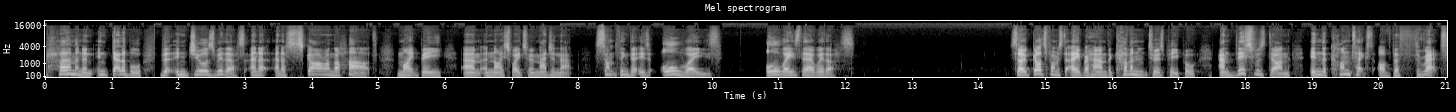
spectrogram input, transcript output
permanent, indelible, that endures with us. And a, and a scar on the heart might be um, a nice way to imagine that. Something that is always, always there with us. So God's promise to Abraham, the covenant to his people, and this was done in the context of the threat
